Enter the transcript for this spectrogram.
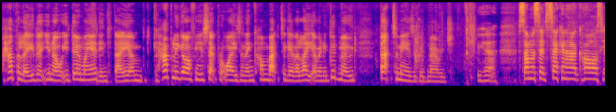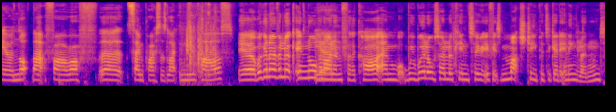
happily that you know what you're doing my head in today and happily go off in your separate ways and then come back together later in a good mood, that to me is a good marriage. Yeah. Someone said second-hand cars here are not that far off the same price as like new cars. Yeah, we're gonna have a look in Northern Yeah. Ireland for the car, and we will also look into if it's much cheaper to get it in England.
